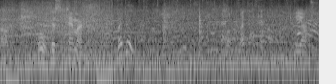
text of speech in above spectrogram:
Uh, oh, this camera. Betul. Yeah.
